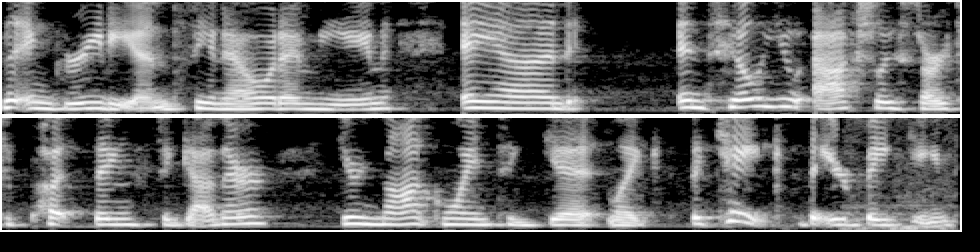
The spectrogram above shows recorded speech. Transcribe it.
the ingredients, you know what I mean? And until you actually start to put things together, you're not going to get like the cake that you're baking.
